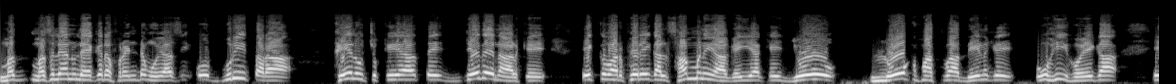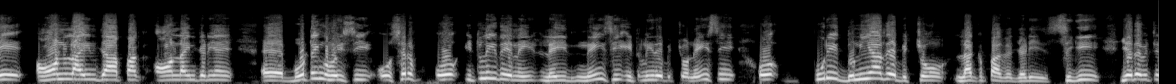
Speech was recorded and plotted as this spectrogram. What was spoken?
ਮ- ਮਸਲਿਆਂ ਨੂੰ ਲੈ ਕੇ ਰੈਫਰੈਂਡਮ ਹੋਇਆ ਸੀ, ਉਹ ਬੁਰੀ ਤਰ੍ਹਾਂ ਫੇਲ ਹੋ ਚੁੱਕੇ ਆ ਤੇ ਜਿਹਦੇ ਨਾਲ ਕਿ ਇੱਕ ਵਾਰ ਫਿਰ ਇਹ ਗੱਲ ਸਾਹਮਣੇ ਆ ਗਈ ਆ ਕਿ ਜੋ ਲੋਕ ਫਤਵਾ ਦੇਣਗੇ ਉਹੀ ਹੋਏਗਾ। ਇਹ ਆਨਲਾਈਨ ਜਾਂ ਆਪਾਂ ਆਨਲਾਈਨ ਜਿਹੜੀਆਂ VOTING ਹੋਈ ਸੀ, ਉਹ ਸਿਰਫ ਉਹ ਇਟਲੀ ਦੇ ਨਹੀਂ, ਲਈ ਨਹੀਂ ਸੀ ਇਟਲੀ ਦੇ ਵਿੱਚੋਂ ਨਹੀਂ ਸੀ। ਉਹ ਪੂਰੀ ਦੁਨੀਆ ਦੇ ਵਿੱਚੋਂ ਲਗਭਗ ਜਿਹੜੀ ਸੀਗੀ, ਜਿਹਦੇ ਵਿੱਚ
